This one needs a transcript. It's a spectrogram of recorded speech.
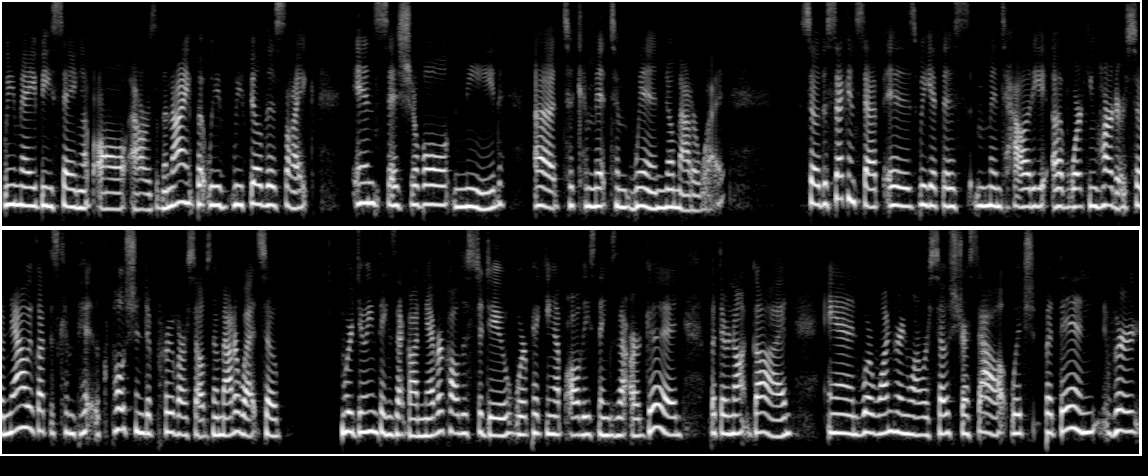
We may be staying up all hours of the night, but we we feel this like insatiable need uh, to commit to win no matter what. So the second step is we get this mentality of working harder. So now we've got this compulsion to prove ourselves no matter what. So we're doing things that God never called us to do. We're picking up all these things that are good, but they're not God. And we're wondering why we're so stressed out, which, but then we're,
